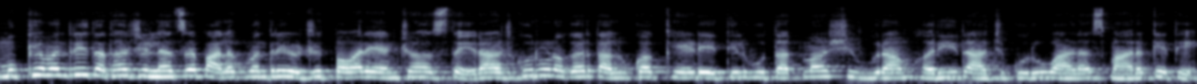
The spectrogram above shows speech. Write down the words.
मुख्यमंत्री तथा जिल्ह्याचे पालकमंत्री अजित पवार यांच्या हस्ते राजगुरुनगर तालुका खेड येथील हुतात्मा शिवराम हरी राजगुरू वाडा स्मारक येथे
